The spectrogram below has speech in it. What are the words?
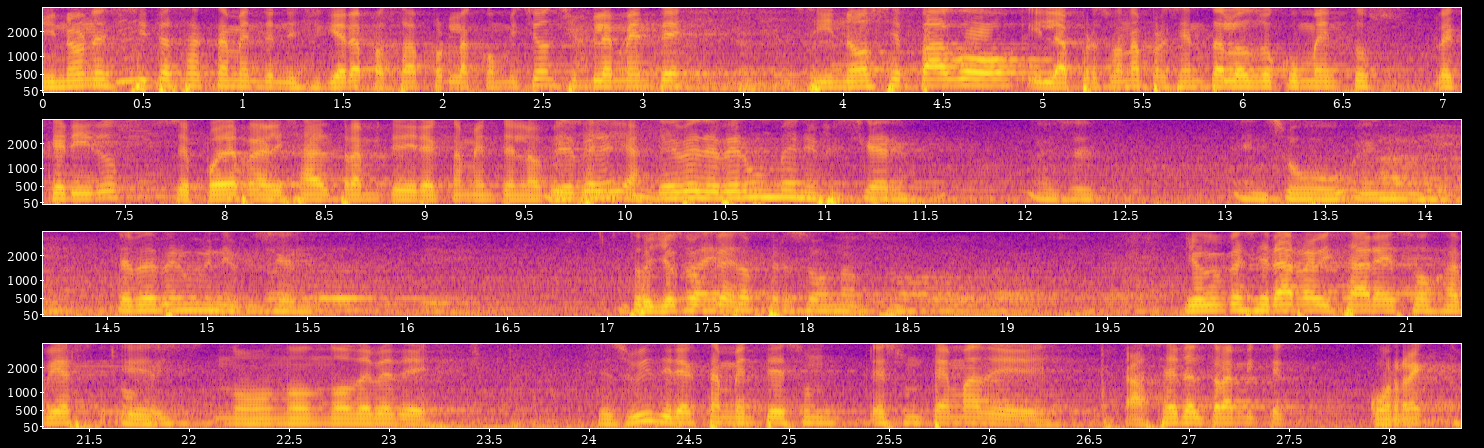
Y no necesita exactamente ni siquiera pasar por la comisión, simplemente si no se pagó y la persona presenta los documentos requeridos, se puede realizar el trámite directamente en la Debe, oficialía. debe de haber un beneficiario. En su, en- debe de haber un beneficiario. Pues yo Entonces creo a que- esa persona Yo creo que será revisar eso, Javier. Ok. Es- no, no, no debe de, de subir directamente, es un, es un tema de hacer el trámite correcto.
